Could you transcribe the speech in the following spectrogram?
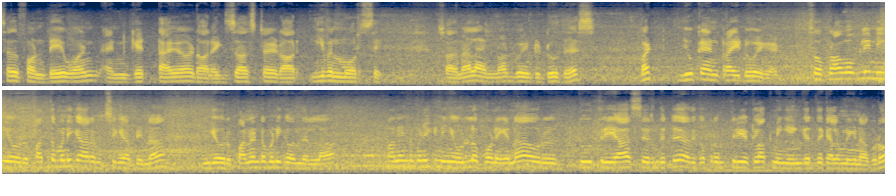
myself on day one and get tired or exhausted or even more sick so அதனால் I am not going to do this but you can try doing it so probably நீங்கள் ஒரு பத்து மணிக்கு ஆரம்பிச்சிங்க அப்படின்னா இங்கே ஒரு பன்னெண்டு மணிக்கு வந்துடலாம். பன்னெண்டு மணிக்கு நீங்கள் உள்ளே போனீங்கன்னா ஒரு டூ த்ரீ ஹவர்ஸ் இருந்துட்டு அதுக்கப்புறம் த்ரீ ஓ கிளாக் நீங்கள் இங்கேருந்து கிளம்புனீங்கன்னா கூட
